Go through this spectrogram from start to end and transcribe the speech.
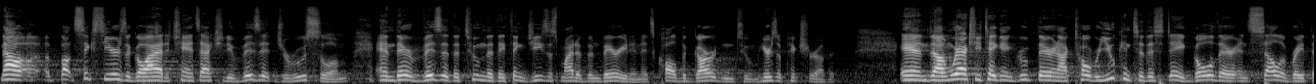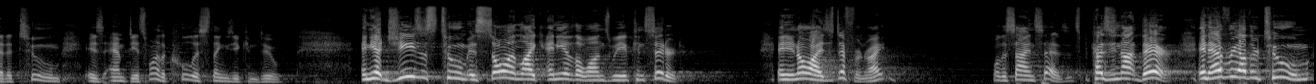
Now, about six years ago, I had a chance actually to visit Jerusalem and there visit the tomb that they think Jesus might have been buried in. It's called the Garden Tomb. Here's a picture of it. And um, we're actually taking a group there in October. You can, to this day, go there and celebrate that a tomb is empty. It's one of the coolest things you can do. And yet, Jesus' tomb is so unlike any of the ones we have considered. And you know why it's different, right? Well, the sign says it's because he's not there. In every other tomb,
